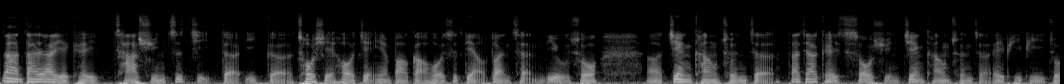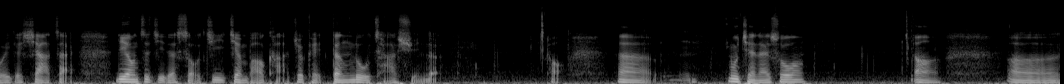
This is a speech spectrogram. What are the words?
那大家也可以查询自己的一个抽血后检验报告，或者是电脑断层，例如说呃健康存折，大家可以搜寻健康存折 A P P 做一个下载，利用自己的手机健保卡就可以登录查询了。好，那。目前来说，啊，呃，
